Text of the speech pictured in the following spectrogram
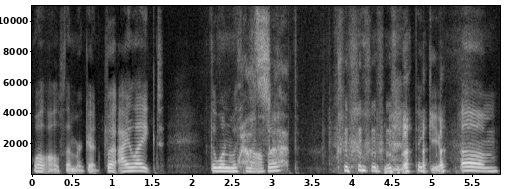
well, all of them are good, but I liked the one with Well Nava. Thank you. Um,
